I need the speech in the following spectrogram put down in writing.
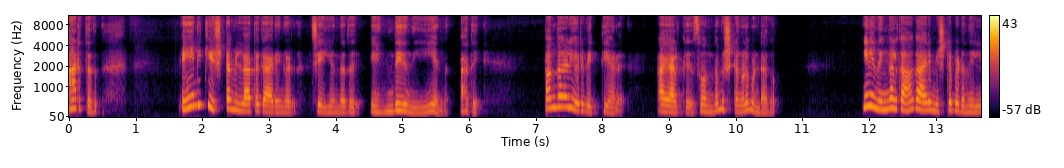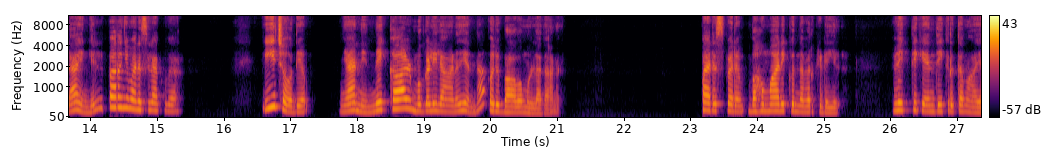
അടുത്തത്. എനിക്ക് ഇഷ്ടമില്ലാത്ത കാര്യങ്ങൾ ചെയ്യുന്നത് എന്തിന് നീ എന്ന്. അതെ. പങ്കാളി ഒരു വ്യക്തിയാണ്. അയാൾക്ക് സ്വന്തം ഇഷ്ടങ്ങളും ഉണ്ടാകും. ഇനി നിങ്ങൾക്ക് ആ കാര്യം ഇഷ്ടപ്പെടുന്നില്ല എങ്കിൽ പറഞ്ഞു മനസ്സിലാക്കുക. ഈ ചോദ്യം ഞാൻ നിന്നേക്കാൾ മുകളിലാണ് എന്ന ഒരു ഭാവമുള്ളതാണ്. പരസ്പരം ബഹുമാനിക്കുന്നവർക്കിടയിൽ വ്യക്തി കേന്ദ്രീകൃതമായ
